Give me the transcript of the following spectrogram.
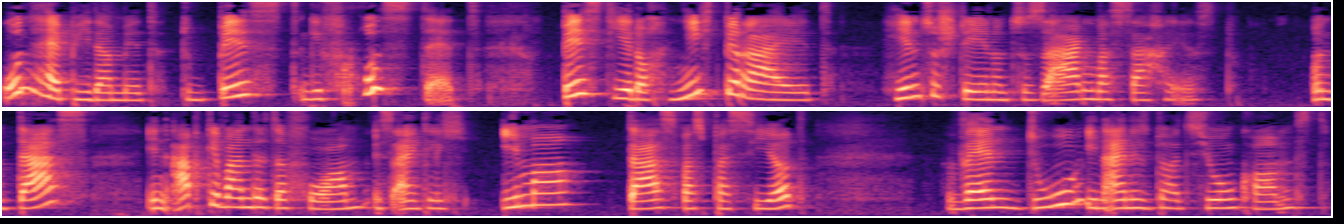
unhappy damit, du bist gefrustet, bist jedoch nicht bereit, hinzustehen und zu sagen, was Sache ist. Und das in abgewandelter Form ist eigentlich immer das, was passiert, wenn du in eine Situation kommst,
